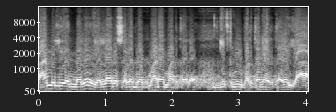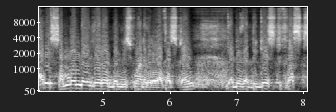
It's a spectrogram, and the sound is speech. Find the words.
ಫ್ಯಾಮಿಲಿ ಅಂದಮೇಲೆ ಎಲ್ಲರೂ ಸೆಲೆಬ್ರೇಟ್ ಮಾಡೇ ಮಾಡ್ತಾರೆ. ಗಿಫ್ಟ್ಗಳು ಬರ್ತಾನೆ ಇರ್ತಾರೆ ಯಾರು ಸಂಬಂಧ ಇಲ್ದಿರೋ ಬಂದು ವಿಶ್ ಮಾಡಿದ್ರಲ್ಲ first time that is the biggest first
